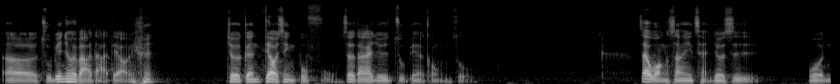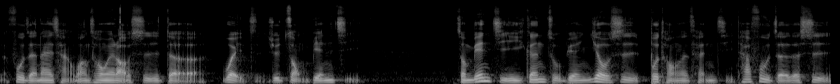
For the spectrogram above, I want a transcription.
呃，主编就会把它打掉，因为就跟调性不符。这大概就是主编的工作。再往上一层，就是我负责那一场王崇伟老师的位置，就是总编辑。总编辑跟主编又是不同的层级，他负责的是。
